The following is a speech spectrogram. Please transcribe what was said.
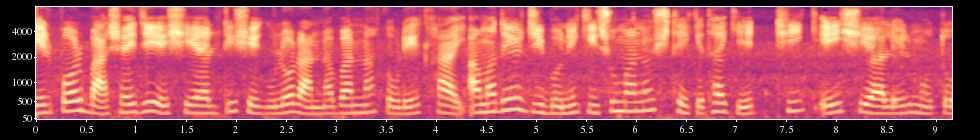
এরপর বাসায় যেয়ে শেয়ালটি সেগুলো রান্নাবান্না করে খায়। আমাদের জীবনে কিছু মানুষ থেকে থাকে ঠিক এই শেয়ালের মতো,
